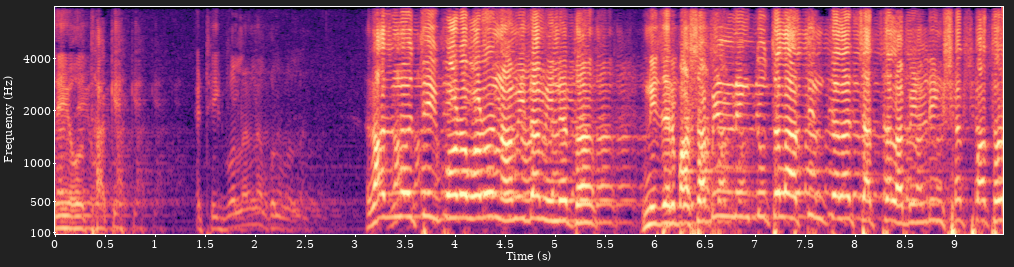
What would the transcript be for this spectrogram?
যেও থাকে। ঠিক বললাম না ভুল বললাম? রাজনৈতিক বড় বড় নামি দামি নেতা, নিজের বাসা বিল্ডিং, দুতলা, তিনতলা, চারতলা বিল্ডিং, শ্বেত পাথর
